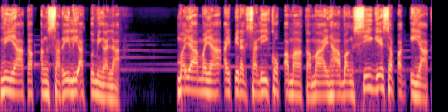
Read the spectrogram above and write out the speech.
Niyakap ang sarili at tumingala. Maya-maya ay pinagsalikop ang mga kamay habang sige sa pag-iyak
